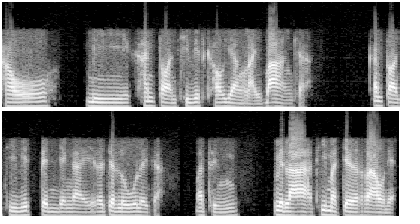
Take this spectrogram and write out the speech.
เขามีขั้นตอนชีวิตเขาอย่างไรบ้างจ้ะขั้นตอนชีวิตเป็นยังไงเราจะรู้เลยจ้ะมาถึงเวลาที่มาเจอเราเนี่ย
